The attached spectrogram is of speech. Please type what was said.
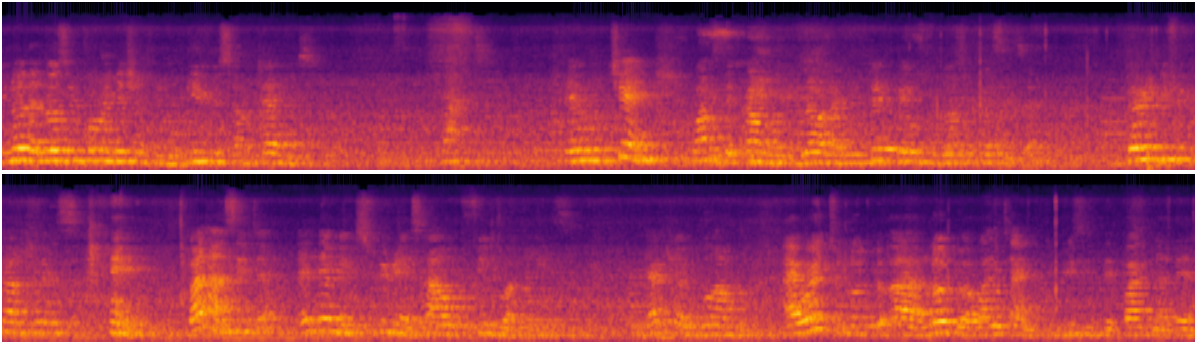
you know that those recommendations will give you sometimes, but they will change once they come on the ground and you take them to those places. Very difficult place. Balance it, eh? let them experience how fieldwork is. They actually go humble. I went to uh, Lodwar one time to visit the partner there.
